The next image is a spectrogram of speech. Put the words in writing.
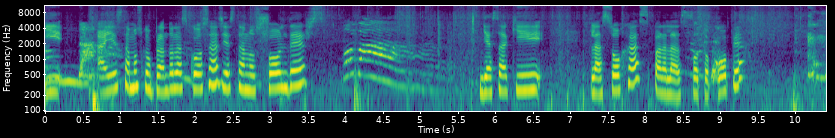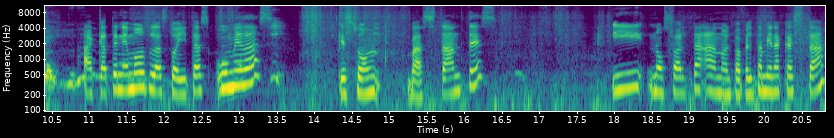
Y ahí estamos comprando las cosas. Ya están los folders. Ya está aquí las hojas para las fotocopias. Acá tenemos las toallitas húmedas, que son bastantes. Y nos falta, ah no, el papel también acá está.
